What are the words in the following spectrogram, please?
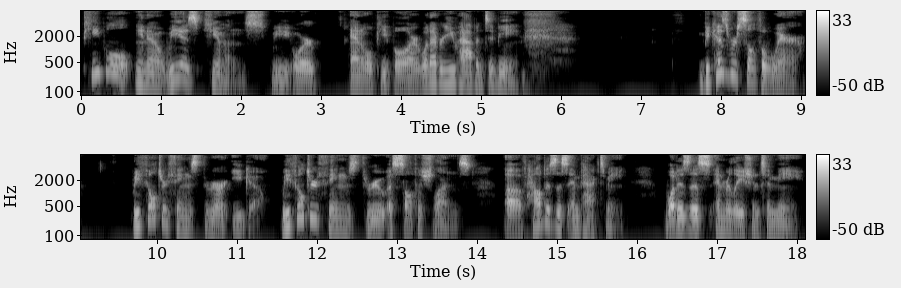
people, you know, we as humans, we or animal people or whatever you happen to be, because we're self-aware, we filter things through our ego. We filter things through a selfish lens of how does this impact me? What is this in relation to me?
